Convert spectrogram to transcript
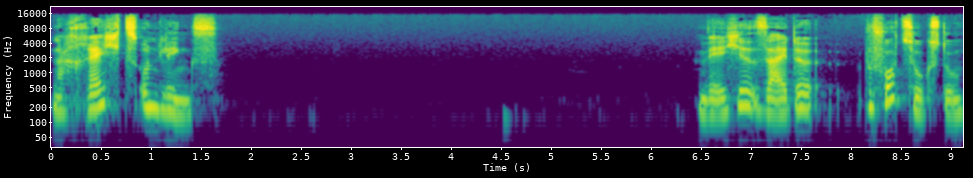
nach rechts und links. Welche Seite bevorzugst du?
